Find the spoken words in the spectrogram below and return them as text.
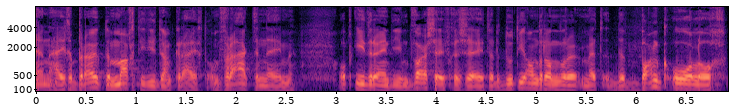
En hij gebruikt de macht die hij dan krijgt om wraak te nemen op iedereen die hem dwars heeft gezeten. Dat doet hij onder andere met de bankoorlog.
